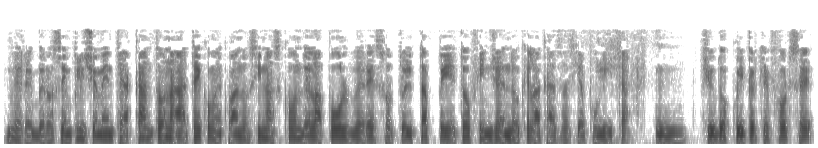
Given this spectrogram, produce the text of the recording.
verrebbero semplicemente accantonate come quando si nasconde la polvere sotto il tappeto fingendo che la casa sia pulita. Mm, chiudo qui perché forse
